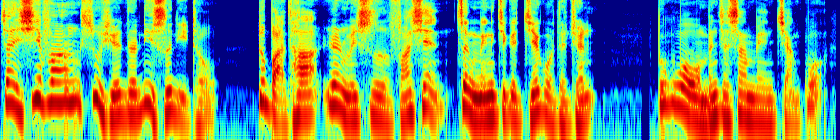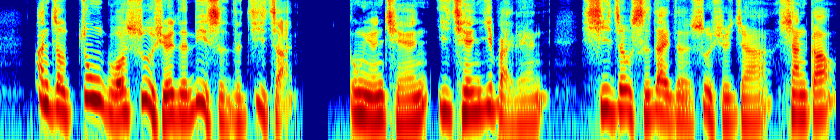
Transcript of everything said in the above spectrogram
在西方数学的历史里头。都把他认为是发现证明这个结果的人。不过我们在上面讲过，按照中国数学的历史的记载，公元前一千一百年，西周时代的数学家香高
